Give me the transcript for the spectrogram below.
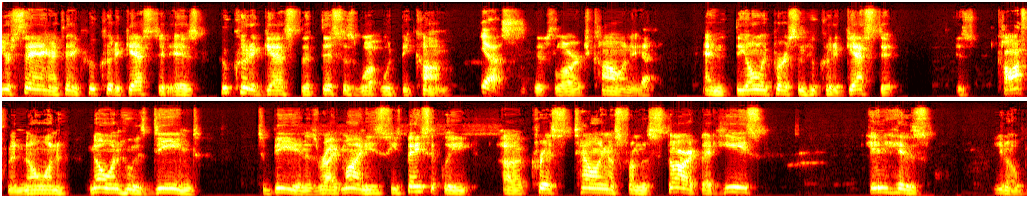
You're saying, I think, who could have guessed it is who could have guessed that this is what would become Yes, this large colony. Yeah. And the only person who could have guessed it is Kaufman. No one, no one who is deemed to be in his right mind. He's, he's basically, uh, Chris, telling us from the start that he's in his, you know,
